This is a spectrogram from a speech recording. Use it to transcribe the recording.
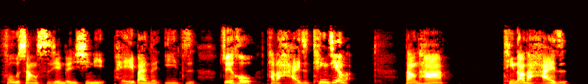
付上时间跟心力陪伴跟医治。最后，他的孩子听见了。当他听到他孩子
